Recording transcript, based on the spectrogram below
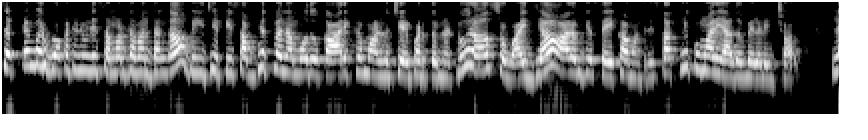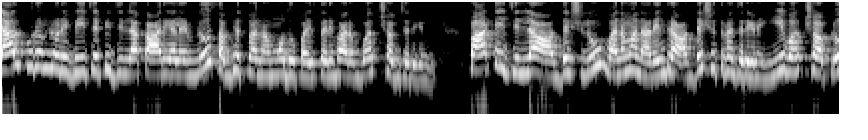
సెప్టెంబర్ ఒకటి నుండి సమర్థవంతంగా బీజేపీ సభ్యత్వ నమోదు కార్యక్రమాలను చేపడుతున్నట్లు రాష్ట్ర వైద్య ఆరోగ్య శాఖ మంత్రి సత్యకుమార్ యాదవ్ వెల్లడించారు. లాల్పురంలోని బీజేపీ జిల్లా కార్యాలయంలో సభ్యత్వ నమోదుపై శనివారం వర్క్షాప్ జరిగింది. పార్టీ జిల్లా అధ్యక్షులు వనమ నరేంద్ర అధ్యక్షతన జరిగిన ఈ వర్క్షాప్లో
